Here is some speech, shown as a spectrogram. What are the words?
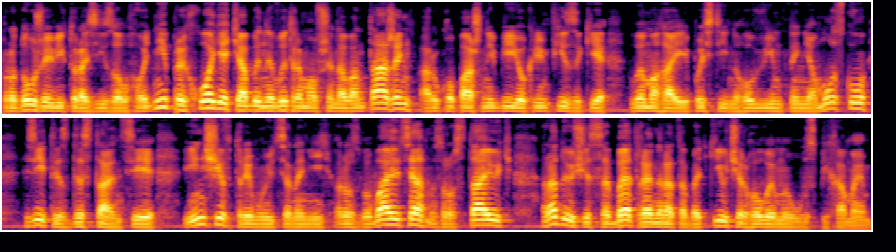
продовжує Віктор Азізов. Одні приходять, аби не витримавши навантажень, а рукопашний бій, окрім фізики, вимагає постійного ввімкнення мозку, зійти з дистанції. Інші втримуються на ній, розвиваються, зростають, радуючи себе, тренера та батьків черговими успіхами.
